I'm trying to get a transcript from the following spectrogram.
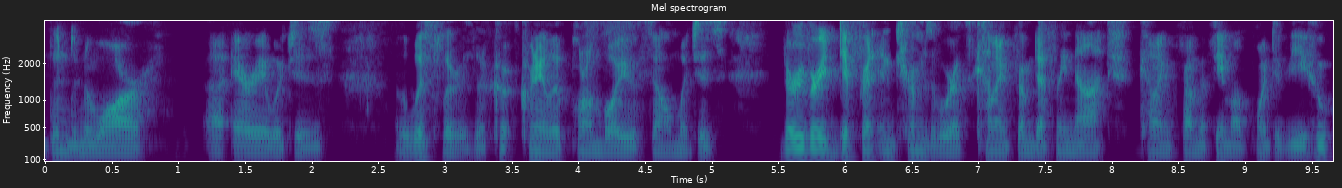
the noir uh, area, which is The Whistlers, the Corneliu Porumboiu film, which is very very different in terms of where it's coming from. Definitely not coming from a female point of view,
